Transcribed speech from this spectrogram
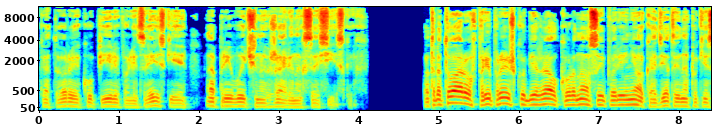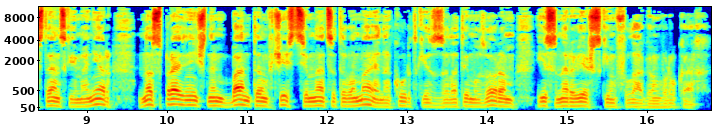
которые купили полицейские о привычных жареных сосисках. По тротуару в припрыжку бежал курносый паренек, одетый на пакистанский манер, но с праздничным бантом в честь 17 мая на куртке с золотым узором и с норвежским флагом в руках.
